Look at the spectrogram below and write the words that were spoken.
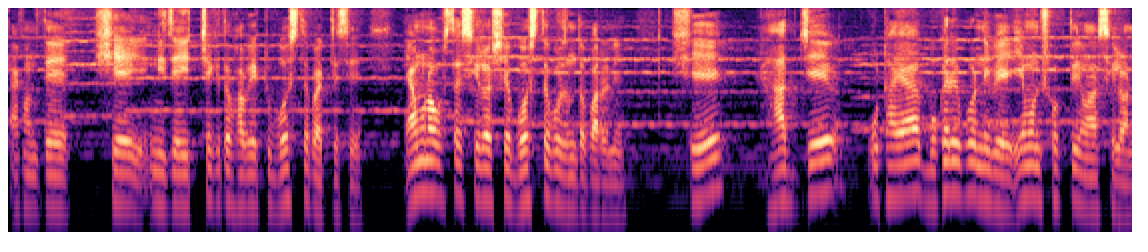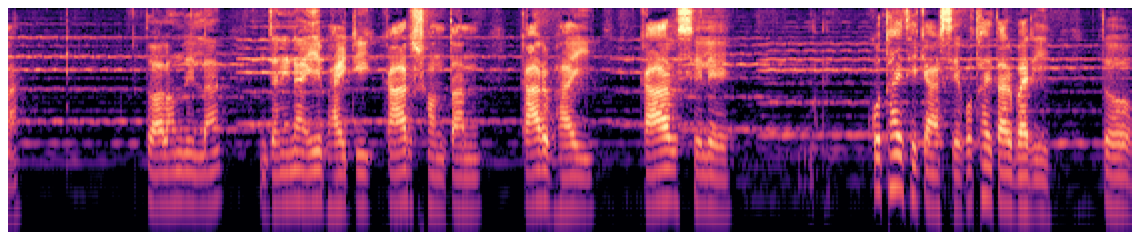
এখন তে সে নিজে ইচ্ছাকৃতভাবে একটু বসতে পারতেছে। এমন অবস্থায় ছিল সে বসতে পর্যন্ত পারেনি। সে হাত যে উঠায়া বুকের উপর নিবে, এমন শক্তি আমার ছিল না। তো আলহামদুলিল্লাহ, জানি না এই ভাইটি কার সন্তান, কার ভাই, কার ছেলে, কোথায় থেকে আসছে, কোথায় তার বাড়ি? তো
